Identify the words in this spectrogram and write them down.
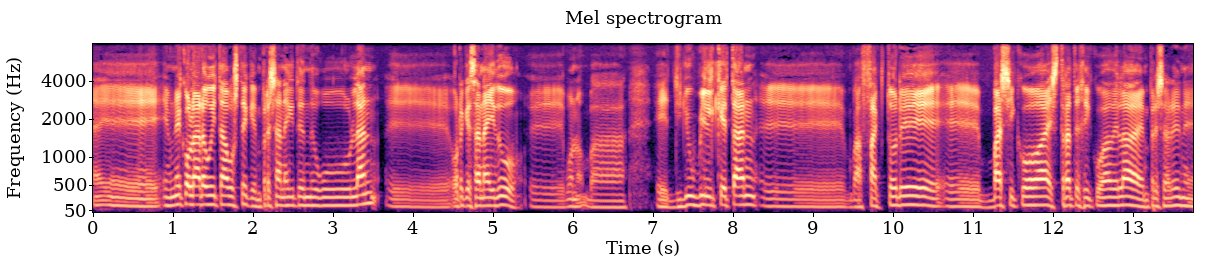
e, euneko laro gita bostek enpresan egiten dugu lan e, horrek esan nahi du e, bueno, ba, e, diru bilketan e, ba, faktore e, basikoa, estrategikoa dela enpresaren e,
